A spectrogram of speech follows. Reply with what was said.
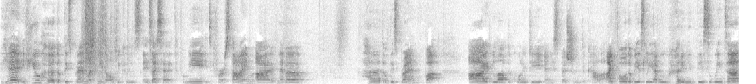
yeah if you heard of this brand let me know because as I said for me it's the first time. I've never heard of this brand but I love the quality and especially the color. I thought obviously I will be wearing it this winter.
